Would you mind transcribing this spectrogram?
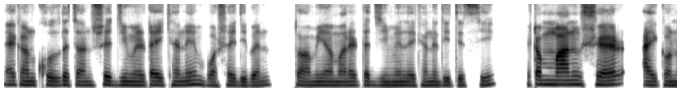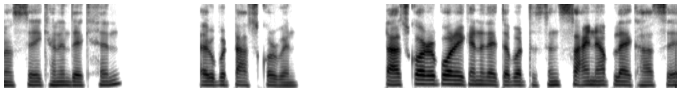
অ্যাকাউন্ট খুলতে চান, সে জিমেলটা এখানে বসাই দিবেন। তো আমি আমার একটা জিমেল এখানে দিতেছি। এটা মানুষের আইকন আছে, এখানে দেখেন। এর উপর টাচ করবেন। টাচ করার পর এখানে দেখতে পারতেছেন সাইন আপ লেখা আছে।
